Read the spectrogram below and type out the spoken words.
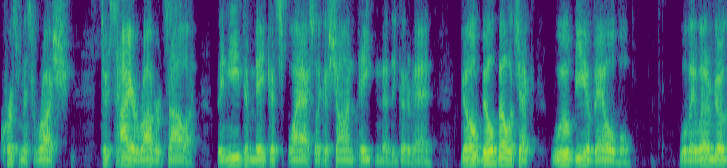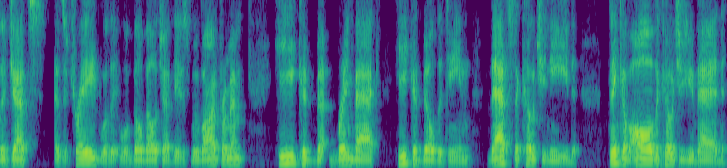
Christmas rush to hire Robert Saleh. They need to make a splash like a Sean Payton that they could have had. Go, Bill Belichick will be available. Will they let him go to the Jets as a trade? Will they, will Bill Belichick they just move on from him? He could b- bring back. He could build a team. That's the coach you need. Think of all the coaches you've had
